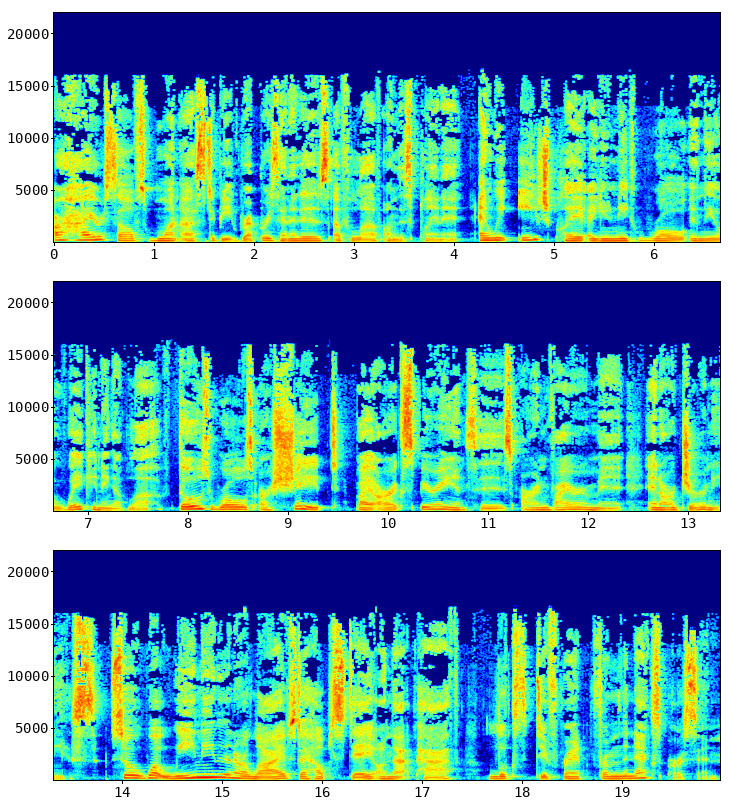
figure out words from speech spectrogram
Our higher selves want us to be representatives of love on this planet, and we each play a unique role in the awakening of love. Those roles are shaped by our experiences, our environment, and our journeys. So, what we need in our lives to help stay on that path looks different from the next person.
